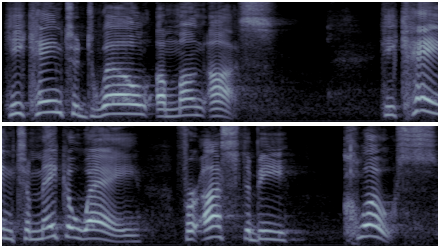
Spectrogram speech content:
He came to dwell among us. He came to make a way for us to be close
